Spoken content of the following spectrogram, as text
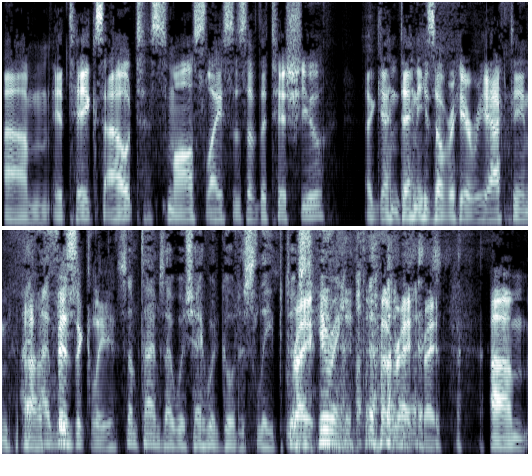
Um, it takes out small slices of the tissue. Again, Denny's over here reacting uh, I, I physically. Wish, sometimes I wish I would go to sleep just right. hearing. right, right. Um,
